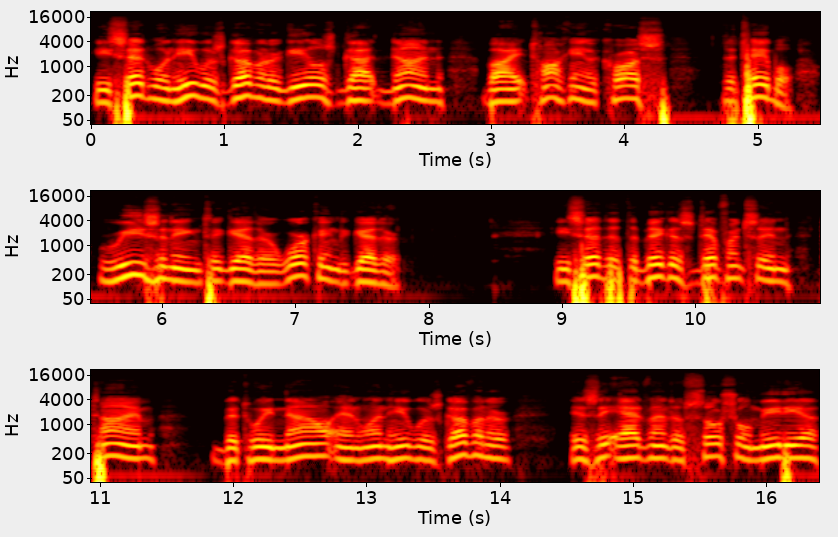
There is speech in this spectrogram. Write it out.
He said when he was governor, Geels got done by talking across the table, reasoning together, working together. He said that the biggest difference in time between now and when he was governor is the advent of social media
